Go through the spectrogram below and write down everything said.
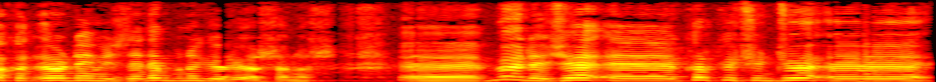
Bakın örneğimizde de bunu görüyorsunuz. E, böylece e, 43. E,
